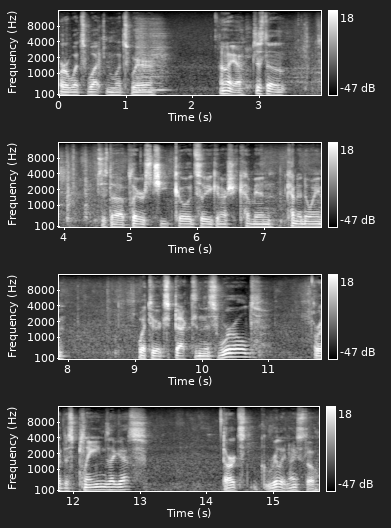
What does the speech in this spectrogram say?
or what's what and what's where. Oh yeah, just a just a player's cheat code, so you can actually come in kind of knowing what to expect in this world or this planes, I guess. The art's really nice though.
